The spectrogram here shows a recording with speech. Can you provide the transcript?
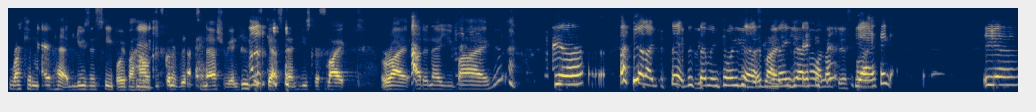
racking my head, losing sleep over how mm. he's going to react to nursery, and he just gets there and he's just like, right, I don't know you, bye. Yeah. Yeah, like sick. There's so many toys here. It's like, amazing. Yeah, no, I love this. Bye. Yeah, I think Yeah,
